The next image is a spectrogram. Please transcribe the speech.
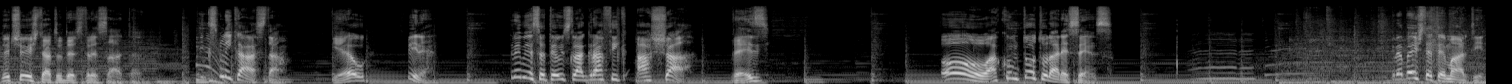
De ce ești atât de stresată? Explică asta. Eu? Bine. Trebuie să te uiți la grafic așa. Vezi? Oh, acum totul are sens. Grăbește-te, Martin!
